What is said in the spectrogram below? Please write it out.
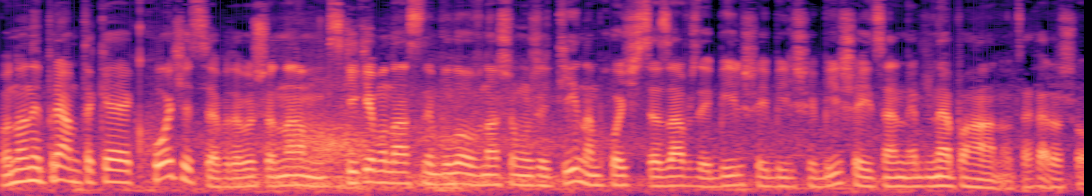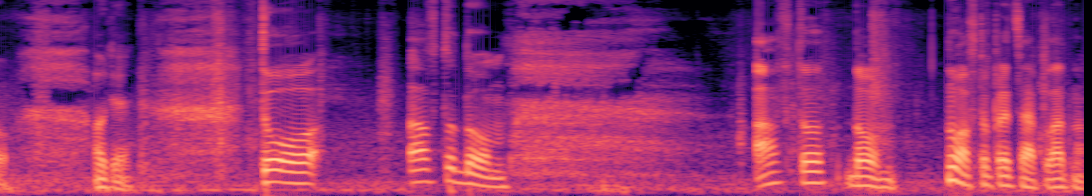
Воно не прям таке, як хочеться, тому що нам, скільки б у нас не було в нашому житті, нам хочеться завжди більше і більше і більше, і це не, не це хорошо. Окей. То автодом. Автодом. Ну, автоприцеп, ладно.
